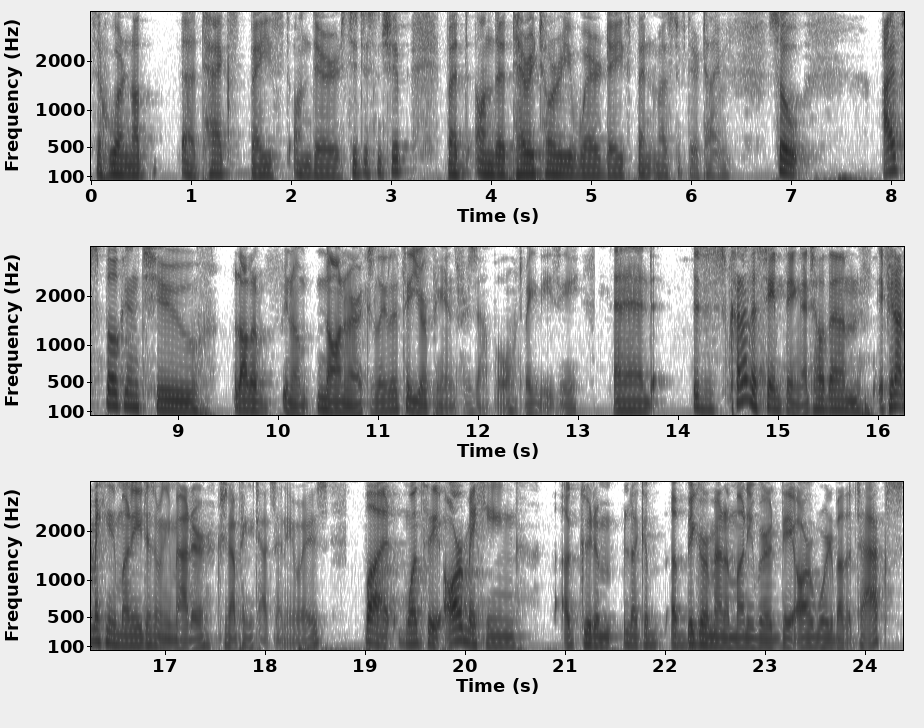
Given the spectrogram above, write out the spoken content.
so who are not uh, taxed based on their citizenship, but on the territory where they spend most of their time. So I've spoken to a lot of, you know, non-Americans, like let's say Europeans, for example, to make it easy. And this is kind of the same thing. I tell them if you're not making money, it doesn't really matter because you're not paying tax anyways. But once they are making a good, like a, a bigger amount of money where they are worried about the tax,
